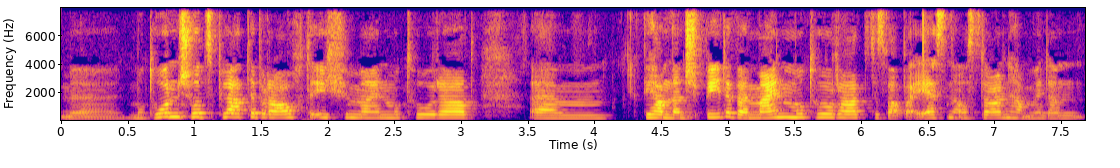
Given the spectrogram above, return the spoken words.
eine Motorenschutzplatte brauchte ich für mein Motorrad. Ähm, wir haben dann später bei meinem Motorrad, das war aber erst in Australien, haben wir dann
